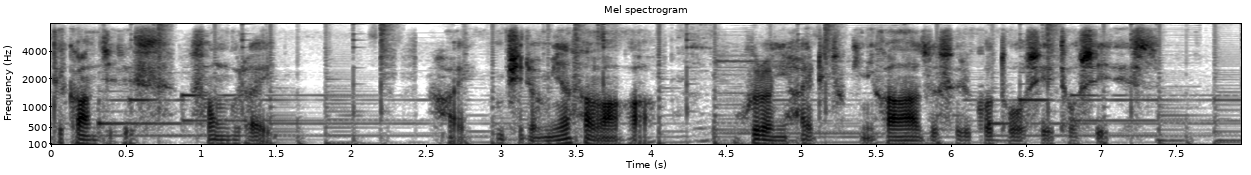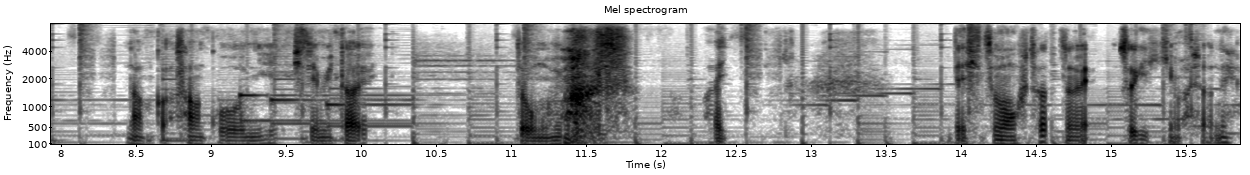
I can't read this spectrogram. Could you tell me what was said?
て感じです。そんぐらい。はい。むしろ皆様がお風呂に入るときに必ずすることを教えてほしいです。なんか参考にしてみたいと思います。はい。で、質問2つ目。次行きましょうね。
